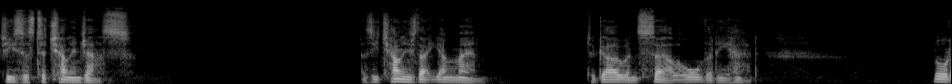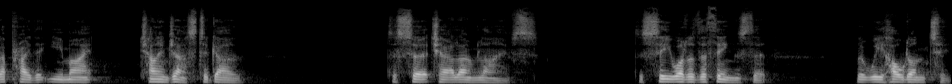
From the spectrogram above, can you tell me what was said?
Jesus to challenge us. As he challenged that young man to go and sell all that he had. Lord, I pray that you might challenge us to go, to search our own lives, to see what are the things that, that we hold on to,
